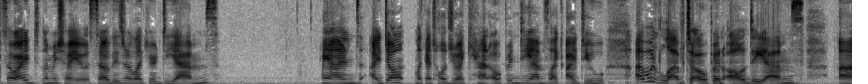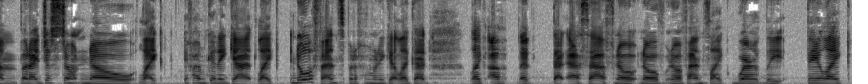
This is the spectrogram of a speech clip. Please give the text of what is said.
so I let me show you. So these are like your DMs. And I don't, like I told you, I can't open DMs. Like I do, I would love to open all DMs, um, but I just don't know, like, if I'm gonna get, like, no offense, but if I'm gonna get like a, like a, a that SF, no, no, no offense, like where they, they like,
